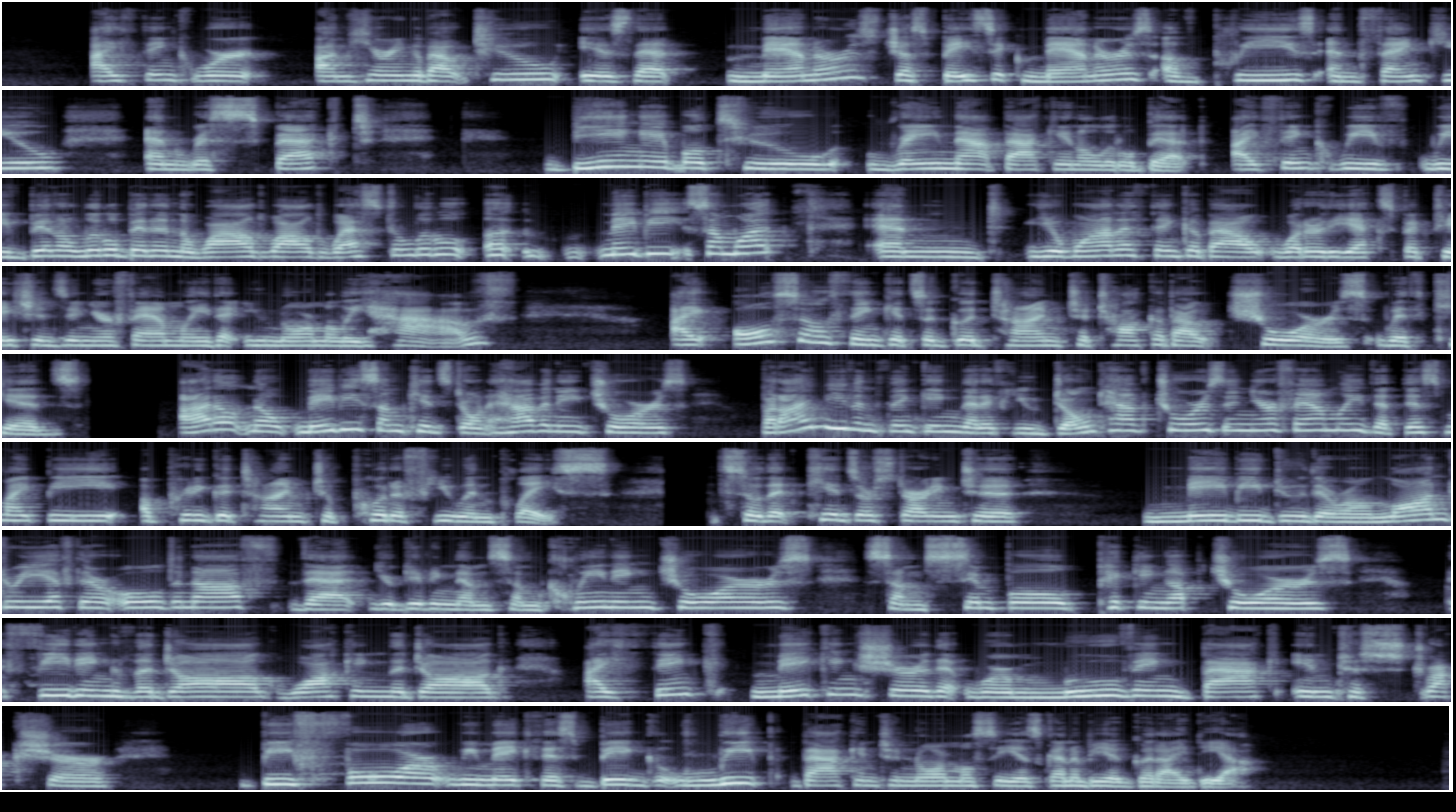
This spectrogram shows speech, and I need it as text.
I think we're I'm hearing about too is that manners, just basic manners of please and thank you and respect being able to rein that back in a little bit. I think we've we've been a little bit in the wild wild west a little uh, maybe somewhat and you want to think about what are the expectations in your family that you normally have. I also think it's a good time to talk about chores with kids. I don't know, maybe some kids don't have any chores, but I'm even thinking that if you don't have chores in your family that this might be a pretty good time to put a few in place so that kids are starting to maybe do their own laundry if they're old enough, that you're giving them some cleaning chores, some simple picking up chores, feeding the dog, walking the dog. I think making sure that we're moving back into structure before we make this big leap back into normalcy is going to be a good idea.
